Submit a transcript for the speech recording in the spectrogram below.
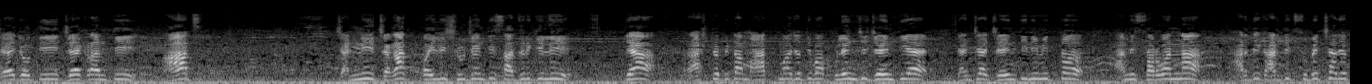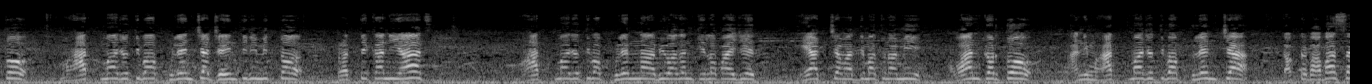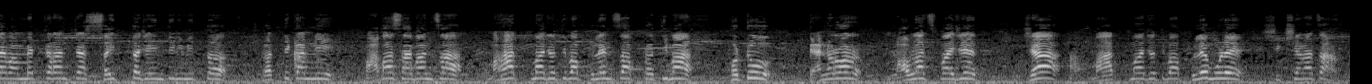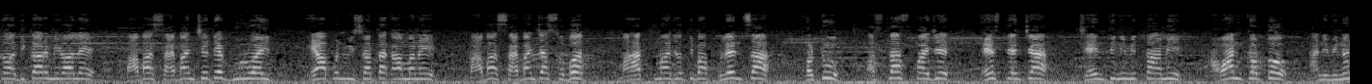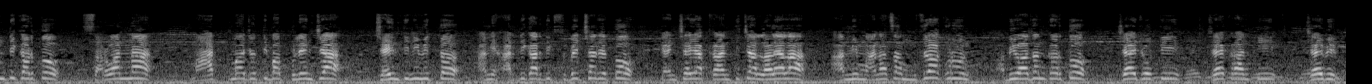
जय ज्योती जय क्रांती. आज ज्यांनी जगात पहिली शिवजयंती साजरी केली त्या राष्ट्रपिता महात्मा ज्योतिबा फुलेंची जयंती आहे. त्यांच्या जयंतीनिमित्त आम्ही सर्वांना हार्दिक हार्दिक शुभेच्छा देतो. महात्मा ज्योतिबा फुलेंच्या जयंतीनिमित्त प्रत्येकाने आज महात्मा ज्योतिबा फुलेंना अभिवादन केलं पाहिजे. हे आजच्या माध्यमातून आम्ही आवाहन करतो. आणि महात्मा ज्योतिबा फुलेंच्या डॉक्टर बाबासाहेब आंबेडकरांच्या संयुक्त जयंतीनिमित्त प्रत्येकांनी बाबासाहेबांचा महात्मा ज्योतिबा फुलेंचा प्रतिमा फोटो बॅनरवर लावलाच पाहिजेत ज्या महात्मा ज्योतिबा फुलेमुळे शिक्षणाचा हक्क अधिकार मिळाले बाबासाहेबांचे ते गुरु आहेत हे आपण विसरता कामा नये. बाबासाहेबांच्या सोबत महात्मा ज्योतिबा फुलेंचा फटू असलाच पाहिजेत हेच त्यांच्या जयंतीनिमित्त आम्ही आवाहन करतो आणि विनंती करतो. सर्वांना महात्मा ज्योतिबा फुलेंच्या जयंतीनिमित्त आम्ही हार्दिक हार्दिक शुभेच्छा देतो. त्यांच्या या क्रांतीच्या लढ्याला आम्ही मानाचा मुजरा करून अभिवादन करतो. जय ज्योती जय क्रांती जय भीम.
